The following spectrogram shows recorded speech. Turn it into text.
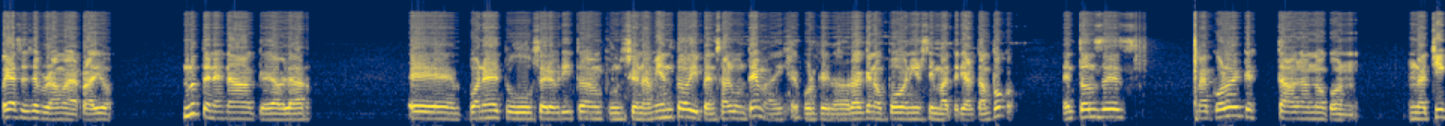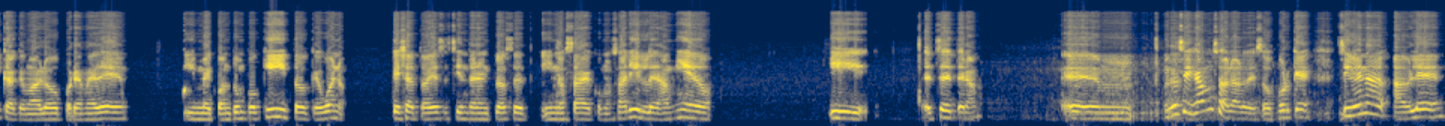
voy a hacer ese programa de radio. No tenés nada que hablar. Eh, pone tu cerebrito en funcionamiento y pensar algún tema, dije, porque la verdad que no puedo venir sin material tampoco. Entonces, me acordé que estaba hablando con una chica que me habló por MD y me contó un poquito que bueno, que ella todavía se siente en el closet y no sabe cómo salir, le da miedo y etcétera. Eh, entonces vamos a hablar de eso, porque si bien ha- hablé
